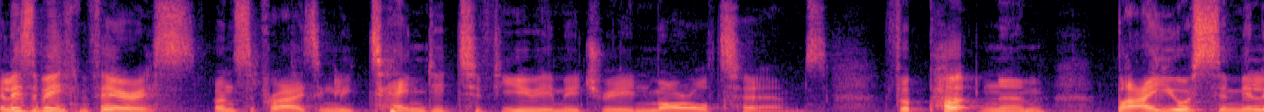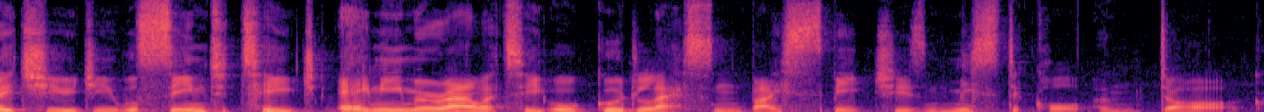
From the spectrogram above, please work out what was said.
Elizabethan theorists, unsurprisingly, tended to view imagery in moral terms. For Puttenham, by your similitude you will seem to teach any morality or good lesson by speeches mystical and dark.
